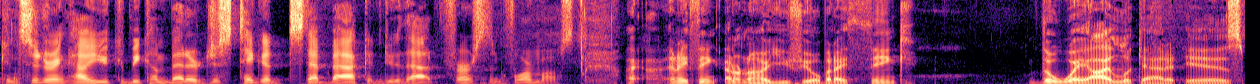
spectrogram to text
considering how you could become better. Just take a step back and do that first and foremost. I, and I think I don't know how you feel, but I think the way I look at it is,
